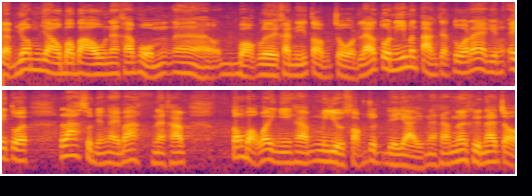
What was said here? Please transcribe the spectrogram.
แบบย่อมเยาเบาๆนะครับผมอ่าบอกเลยคันนี้ตอบโจทย์ แล้วตัวนี้มันต่างจากตัวแรกยังไอตัวล่าสุดยังไงบ้างนะครับ ต้องบอกว่าอย่างนี้ครับ มีอยู่ 2 จุดใหญ่ๆนะครับ นั่นคือหน้าจอ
